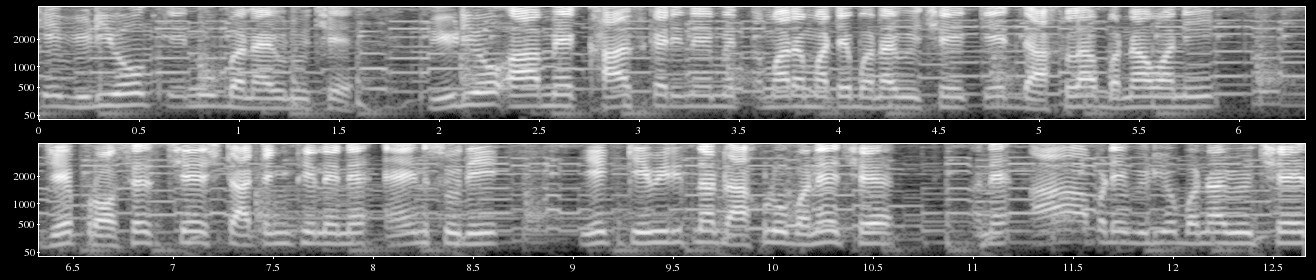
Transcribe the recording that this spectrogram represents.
કે વીડિયો કેનું બનાવેલું છે. વીડિયો આ મેં ખાસ કરીને મેં તમારા માટે બનાવ્યું છે કે દાખલા બનાવવાની જે પ્રોસેસ છે સ્ટાર્ટિંગથી લઈને એન્ડ સુધી, એ કેવી રીતના દાખલું બને છે. અને આ આપણે વીડિયો બનાવ્યું છે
